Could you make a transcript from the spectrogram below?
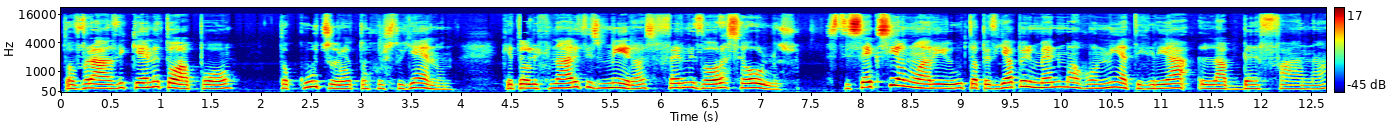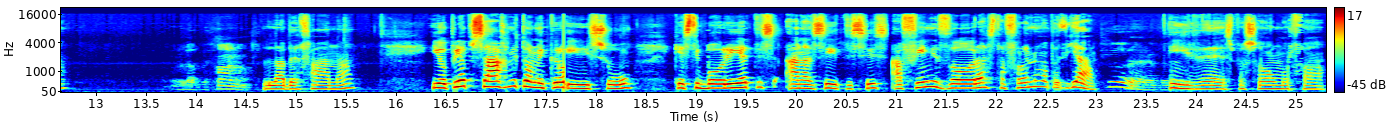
Το βράδυ καίνε το από, το κούτσουρο των Χριστουγέννων και το λυχνάρι της μοίρας φέρνει δώρα σε όλους. Στις 6 Ιανουαρίου τα παιδιά περιμένουν με αγωνία τη γριά Λα Μπεφάνα, Λα Μπεφάνα. Λα Μπεφάνα, η οποία ψάχνει τον μικρό Ιησού και στην πορεία της αναζήτησης αφήνει δώρα στα φρόνιμα παιδιά. Τι ωραία ρε παιδί. Είδες πόσο όμορφα.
